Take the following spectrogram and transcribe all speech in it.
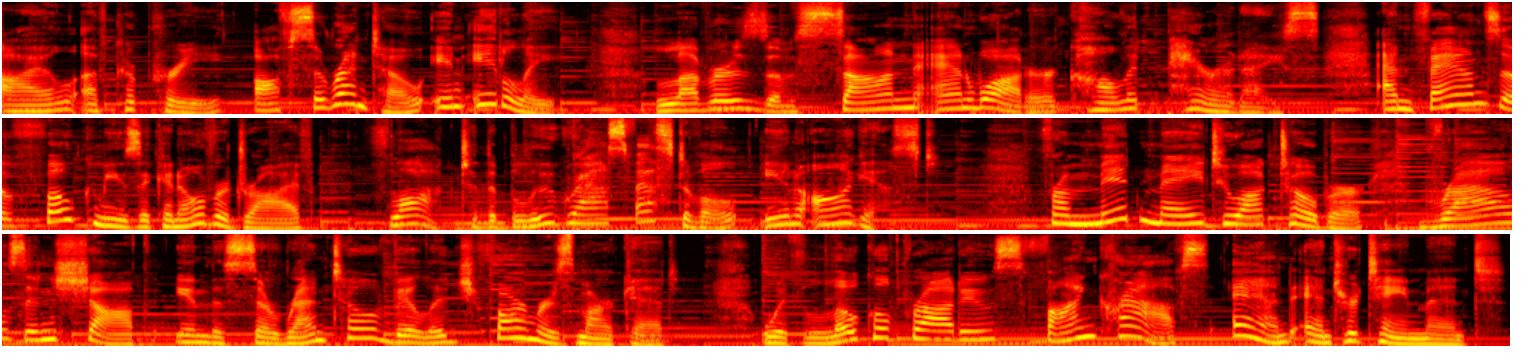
Isle of Capri off Sorrento in Italy. Lovers of sun and water call it paradise, and fans of folk music and overdrive flock to the Bluegrass Festival in August. From mid May to October, browse and shop in the Sorrento Village Farmers Market with local produce, fine crafts, and entertainment.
